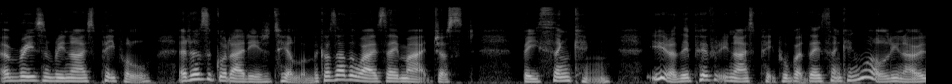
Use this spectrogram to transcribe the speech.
are reasonably nice people, it is a good idea to tell them because otherwise they might just be thinking, you know, they're perfectly nice people, but they're thinking, well, you know,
